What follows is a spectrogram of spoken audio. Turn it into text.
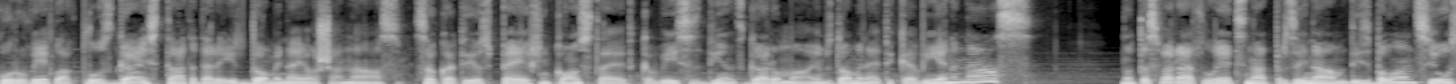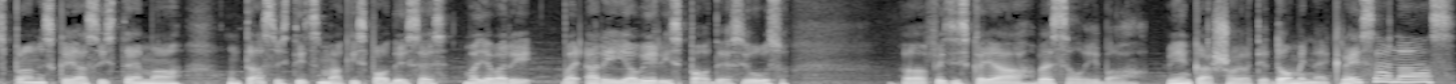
kuru vieglāk plūst gaisa, tā tad arī ir dominējošā nāsa. Savukārt, ja jūs pēkšņi konstatējat, ka visas dienas garumā jums dominē tikai viena nāsa, Nu, tas varētu liecināt par zināmu disbalansu jūsu praniskajā sistēmā, un tas visticamāk izpaudīsies, vai arī, vai arī jau ir izpaudies jūsu uh, fiziskajā veselībā. Vienkāršojot, ja dominē kreisā nāsa,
